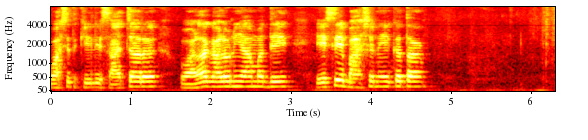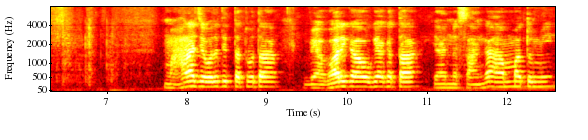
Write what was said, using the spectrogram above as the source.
वासित केले साचार वाळा घालून यामध्ये ऐसे भाषण एकता महाराज वदती तत्वता व्यावहारिक अवघ्या कथा यांना सांगा आम्हा तुम्ही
